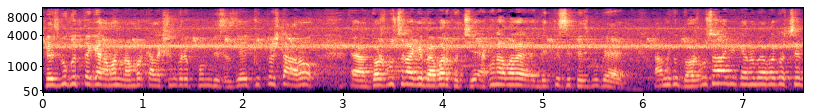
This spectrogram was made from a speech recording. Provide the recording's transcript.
ফেসবুকের থেকে আমার নাম্বার কালেকশন করে ফোন দিয়েছে যে, এই টুথপেস্টটা আরও দশ বছর আগে ব্যবহার করছি, এখন আবার দেখতেছি ফেসবুকে অ্যাড আমি তো দশ বছর আগে কেন ব্যবহার করছেন?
